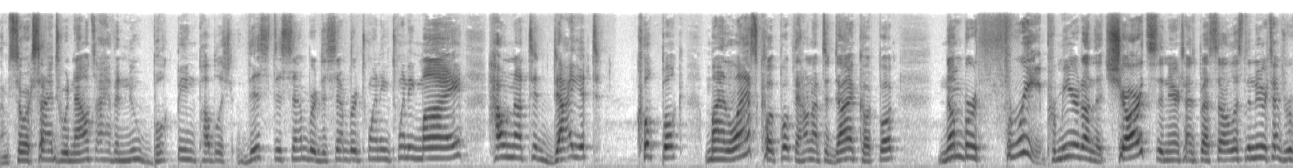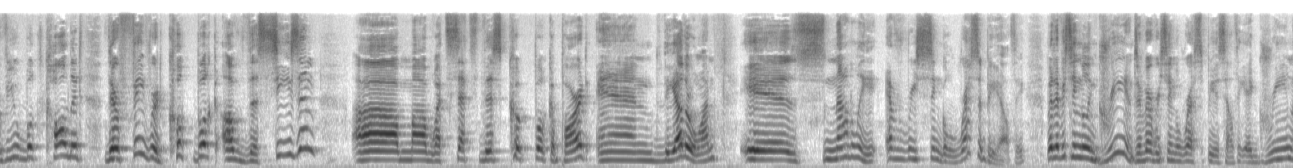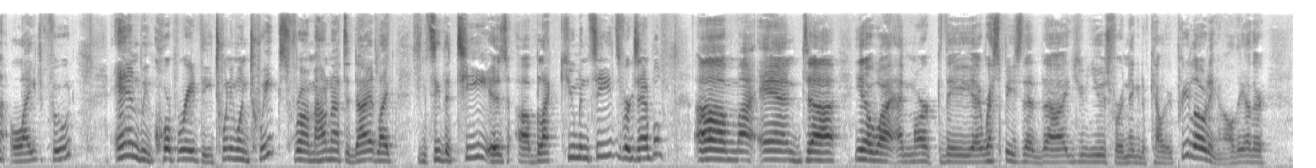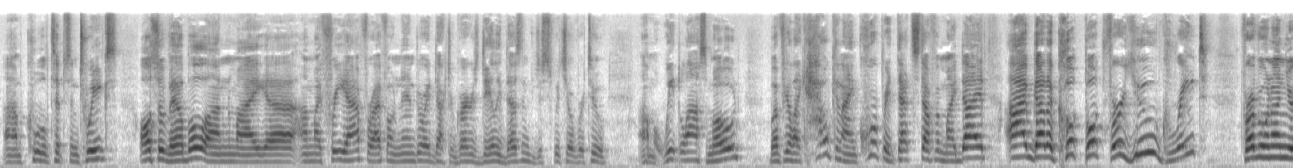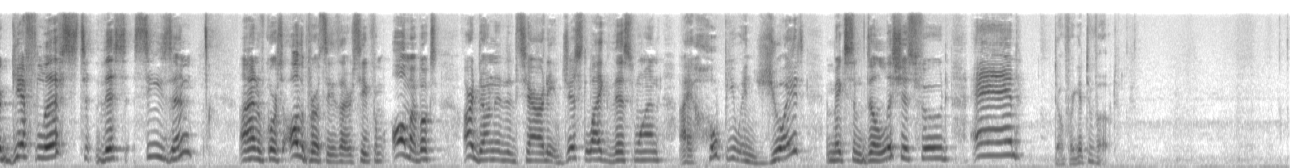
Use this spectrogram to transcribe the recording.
I'm so excited to announce I have a new book being published this December, December 2020. My How Not to Diet cookbook. My last cookbook, the How Not to Die cookbook, number three, premiered on the charts, the New York Times bestseller list. The New York Times Review Books called it their favorite cookbook of the season. Um, uh, what sets this cookbook apart, and the other one is not only every single recipe healthy, but every single ingredient of every single recipe is healthy. A green light food. And we incorporate the 21 tweaks from How Not to Diet. Like you can see, the tea is uh, black cumin seeds, for example. Um, uh, and, uh, you know, why I mark the uh, recipes that uh, you can use for negative calorie preloading and all the other um, cool tips and tweaks. Also available on my uh, on my free app for iPhone and Android, Dr. Greger's Daily Dozen. You just switch over to um, a weight loss mode. But if you're like, how can I incorporate that stuff in my diet? I've got a cookbook for you. Great for everyone on your gift list this season. And of course, all the proceeds I receive from all my books are donated to charity, just like this one. I hope you enjoy it and make some delicious food. And don't forget to vote.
